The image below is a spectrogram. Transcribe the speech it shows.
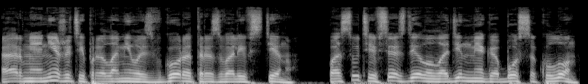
Армия нежити проломилась в город, развалив стену. По сути, все сделал один мегабосс Акулон,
